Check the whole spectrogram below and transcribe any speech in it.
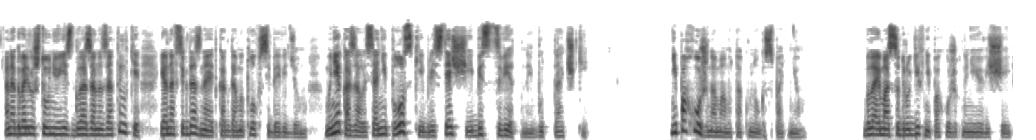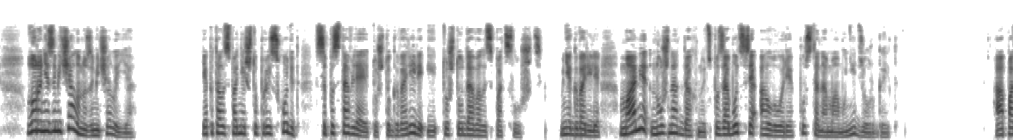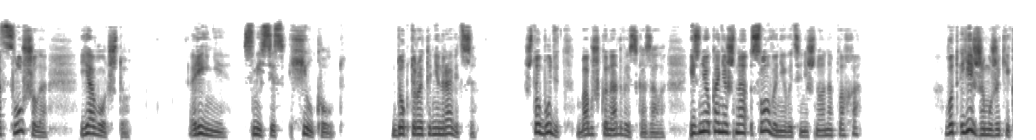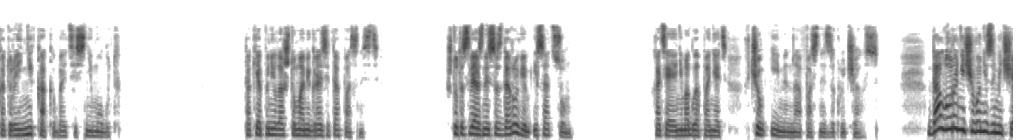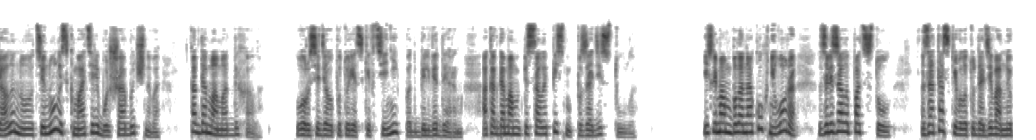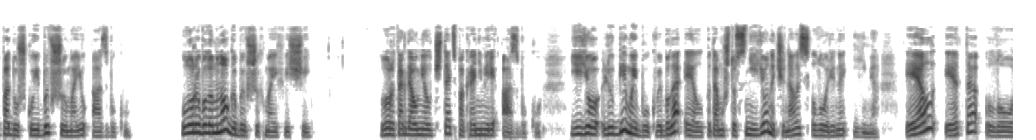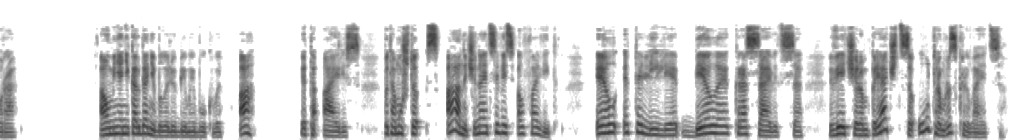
Она говорила, что у нее есть глаза на затылке, и она всегда знает, когда мы плохо себя ведем. Мне казалось, они плоские, блестящие и бесцветные, будто очки. Не похоже на маму так много спать днем. Была и масса других непохожих на нее вещей. Лора не замечала, но замечала я. Я пыталась понять, что происходит, сопоставляя то, что говорили, и то, что удавалось подслушать. Мне говорили, маме нужно отдохнуть, позаботься о Лоре, пусть она маму не дергает. А подслушала я вот что. Рини с миссис Хилкоут. Доктору это не нравится. Что будет, бабушка надвое сказала. Из нее, конечно, слова не вытянешь, но она плоха. Вот есть же мужики, которые никак обойтись не могут. Так я поняла, что маме грозит опасность. Что-то связанное со здоровьем и с отцом. Хотя я не могла понять, в чем именно опасность заключалась. Да, Лора ничего не замечала, но тянулась к матери больше обычного, когда мама отдыхала. Лора сидела по-турецки в тени под бельведером, а когда мама писала письма, позади стула. Если мама была на кухне, Лора залезала под стол, затаскивала туда диванную подушку и бывшую мою азбуку. У Лоры было много бывших моих вещей. Лора тогда умела читать, по крайней мере, азбуку. Ее любимой буквой была «Л», потому что с нее начиналось Лорина имя. «Л» — это Лора. А у меня никогда не было любимой буквы. «А» — это Айрис, потому что с «А» начинается весь алфавит. «Л» — это лилия, белая красавица, вечером прячется, утром раскрывается.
